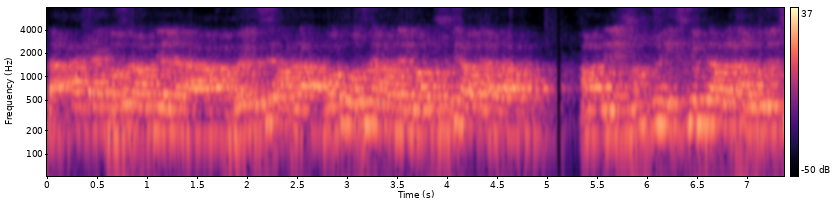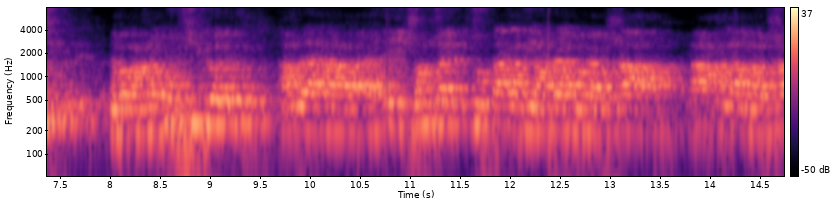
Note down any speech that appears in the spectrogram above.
তা আজ এক বছর আমাদের হয়েছে। আমরা গত বছরে আমাদের কর্মসূচির আওতায় আমরা আমাদের এই সঞ্চয় স্কিমটা আমরা চালু করেছি এবং আমরা খুব শীঘ্রই আমরা এই সঞ্চয়ের কিছু টাকা দিয়ে আমরা ব্যবসা হালাল ব্যবসা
